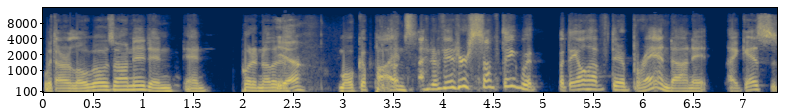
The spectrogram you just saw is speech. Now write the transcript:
with our logos on it and and put another yeah. moka pot inside of it or something. But but they all have their brand on it. I guess.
